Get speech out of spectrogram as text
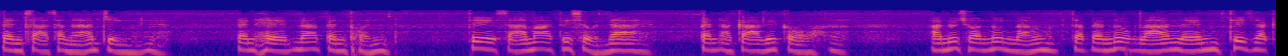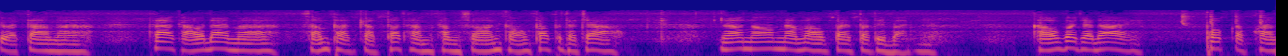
เป็นศาสนาจริง เป็นเหตุและเป็นผลที่สามารถพิสูจน์ได้เป็นอาการลิโก อนุชนรุ่นหลังจะเป็นลูกหลานเหลนที่จะเกิดตามมา ถ้าเขาได้มาสัมผัสกับพระธรรมคำสอนของพระพุทธเจ้า แล้วน้อมนำเอาไปปฏิบัติ เขาก็จะได้พบกับความ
